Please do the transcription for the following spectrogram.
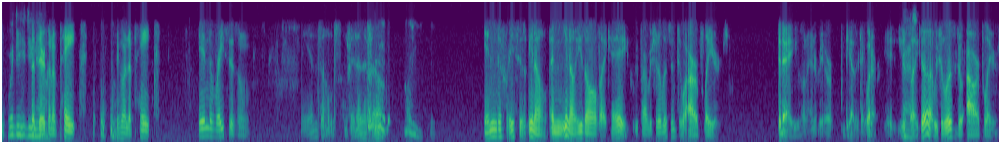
what do you do that now? they're going to paint, they're going to paint in the racism the end zones of the NFL. End of racism, you know, and you know he's all like, "Hey, we probably should have listened to our players." Today he was on an interview, or the other day, whatever. He, was Right. like, "Oh, we should listen to our players."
